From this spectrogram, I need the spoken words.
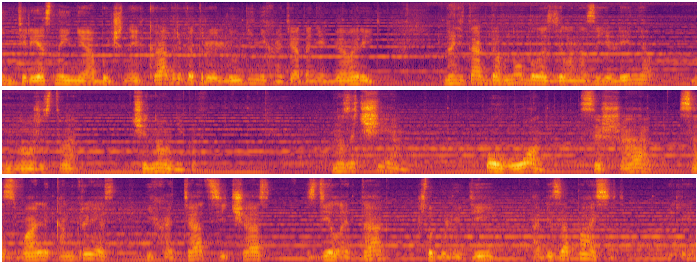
интересные необычные кадры, которые люди не хотят о них говорить. Но не так давно было сделано заявление множества чиновников – но зачем? ООН, США созвали Конгресс и хотят сейчас сделать так, чтобы людей обезопасить. Или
